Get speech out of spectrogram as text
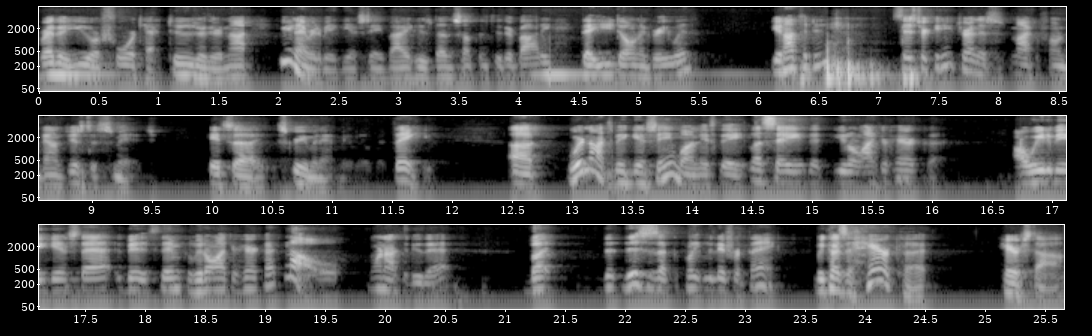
whether you are for tattoos or they're not, you're never to be against anybody who's done something to their body that you don't agree with. You're not to do that. Sister, can you turn this microphone down just a smidge? It's uh, screaming at me a little bit. Thank you. Uh, we're not to be against anyone if they, let's say that you don't like your haircut. Are we to be against that? Against them because we don't like your haircut? No, we're not to do that. But th- this is a completely different thing because a haircut, hairstyle,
